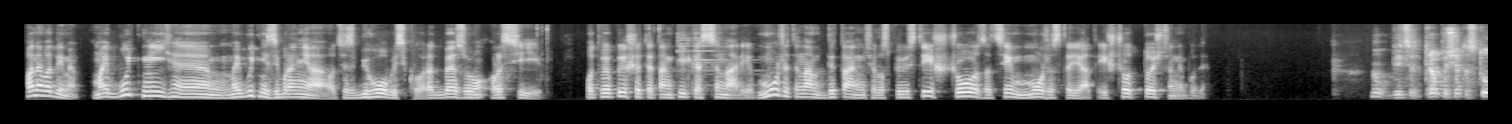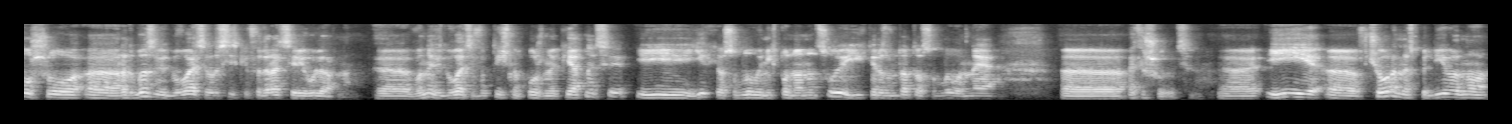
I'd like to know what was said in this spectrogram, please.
Пане Вадиме, майбутній, е, майбутнє зібрання, оце збіговисько Радбезу Росії. От ви пишете там кілька сценаріїв. Можете нам детальніше розповісти, що за цим може стояти і що точно не буде? Ну, дивіться, треба почати з того, що е, радбези відбуваються в Російській Федерації регулярно. Е, вони відбуваються фактично кожної п'ятниці, і їх особливо ніхто не анонсує, їхні результати особливо не афішуються. І вчора несподівано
